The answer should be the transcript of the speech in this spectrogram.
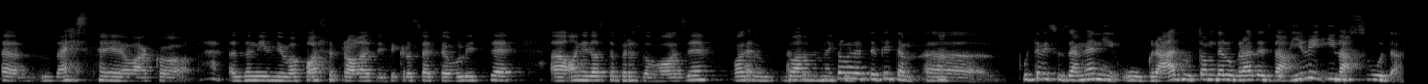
e, zaista je ovako zanimljivo posle prolaziti kroz sve te ulice. E, oni dosta brzo voze. Voze e, uglavnom neki... Samo da te pitam, uh, putevi su zemljani u gradu, u tom delu grada jeste da, bili ili da. svuda?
